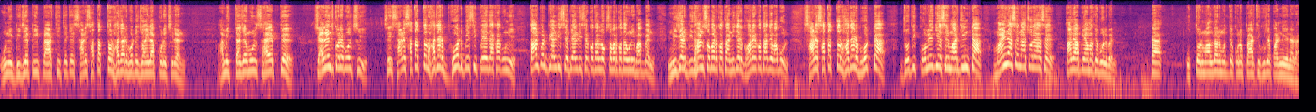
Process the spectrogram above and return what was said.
উনি বিজেপি প্রার্থী থেকে সাড়ে সাতাত্তর হাজার ভোটে জয়লাভ করেছিলেন। আমি তাজামুল সাহেবকে চ্যালেঞ্জ করে বলছি, সেই সাড়ে সাতাত্তর হাজার ভোট বেশি পেয়ে দেখা উনি। তারপর বিয়াল্লিশে বিয়াল্লিশের কথা, লোকসভার কথা উনি ভাববেন। নিজের বিধানসভার কথা, নিজের ঘরের কথা আগে ভাবুন। সাড়ে সাতাত্তর হাজার ভোটটা যদি কমে গিয়ে সেই মার্জিনটা মাইনাসে না চলে আসে, তাহলে আপনি আমাকে বলবেন। উত্তর মালদার মধ্যে কোনো প্রার্থী খুঁজে পাননি এনারা।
